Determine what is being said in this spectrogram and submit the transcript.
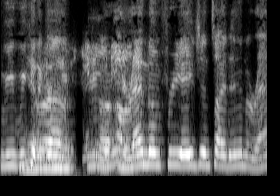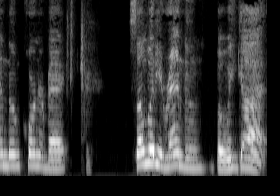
We we Yeah, could have well, got you a, you a random free agent tight end, a random cornerback, somebody random, but we got,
